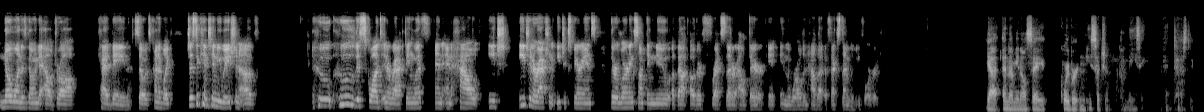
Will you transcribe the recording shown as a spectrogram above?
no one is going to outdraw Cad Bane. So it's kind of like just a continuation of who who this squad's interacting with and and how each each interaction, each experience, they're learning something new about other threats that are out there in, in the world and how that affects them moving forward. Yeah, and I mean, I'll say Corey Burton, he's such an amazing, fantastic,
